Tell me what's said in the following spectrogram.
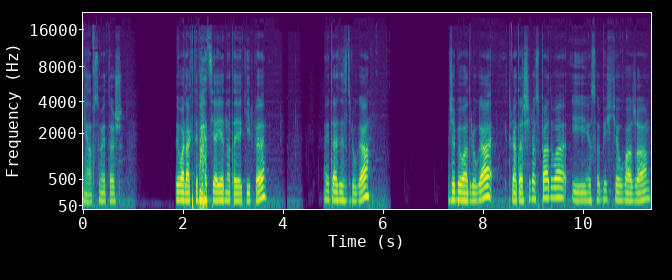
Nie no, w sumie to już była reaktywacja jedna tej ekipy. No i teraz jest druga. Że była druga, która też się rozpadła i osobiście uważam,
